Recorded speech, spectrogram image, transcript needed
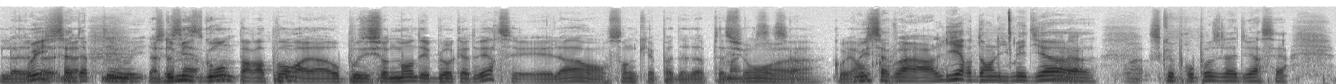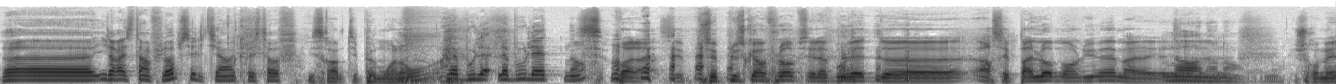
la- oui, la- s'adapter, oui. la c'est ça. demi-seconde par rapport Mm. à au positionnement des blocs adverses. Et là, on sent qu'il n'y a pas d'adaptation Ouais, euh, cohérente. Oui, savoir lire dans l'immédiat Voilà. euh, ce que propose l'adversaire. Euh, il reste un flop, c'est le tien, Christophe? Il sera un petit peu moins long. La, boule- la boulette, non? C'est- voilà, c'est- c'est plus qu'un flop, c'est la boulette de. Alors, c'est pas l'homme en lui-même. euh, Non, non, non. Je remets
